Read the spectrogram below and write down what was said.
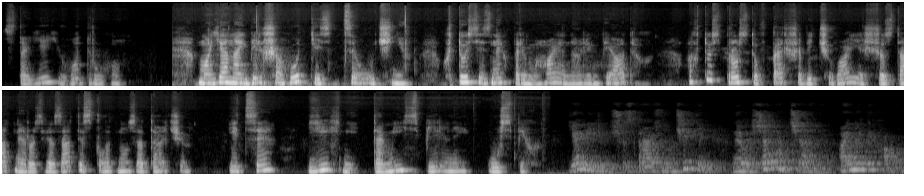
стає його другом. Моя найбільша гордість це учні. Хтось із них перемагає на олімпіадах, а хтось просто вперше відчуває, що здатний розв'язати складну задачу. І це їхній та мій спільний успіх. Я вірю, що справжній вчитель не лише навчає, а й надихає.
